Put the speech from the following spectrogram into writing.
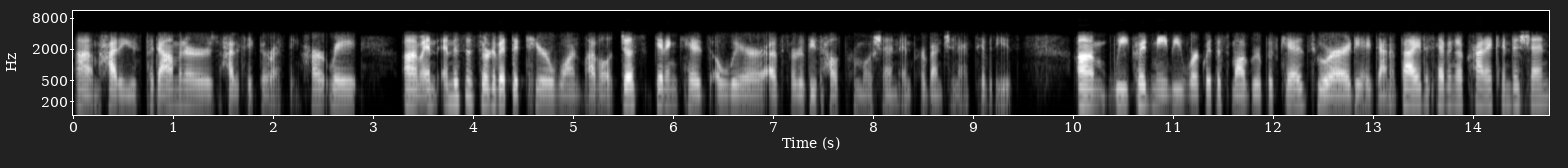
um, how to use pedometers, how to take their resting heart rate. Um, and, and this is sort of at the tier one level, just getting kids aware of sort of these health promotion and prevention activities. Um, we could maybe work with a small group of kids who are already identified as having a chronic condition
